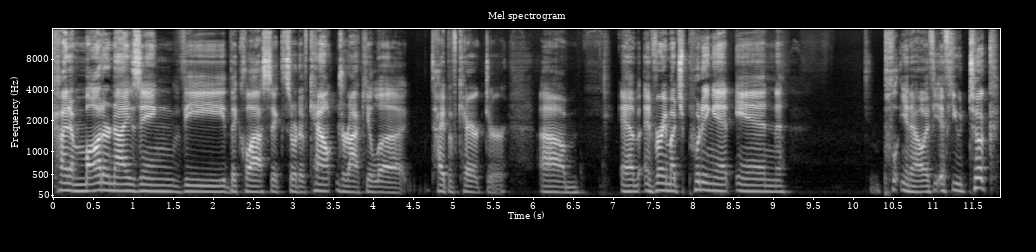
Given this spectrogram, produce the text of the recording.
kind of modernizing the the classic sort of count dracula type of character um, and, and very much putting it in you know, if if you took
